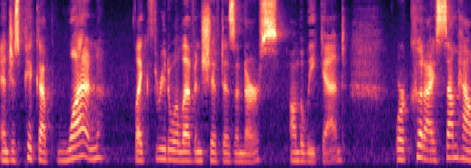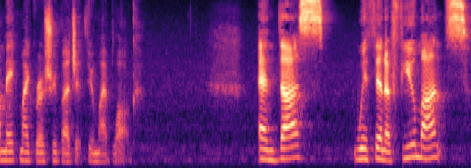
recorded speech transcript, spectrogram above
and just pick up one like 3 to 11 shift as a nurse on the weekend or could I somehow make my grocery budget through my blog? And thus, within a few months,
